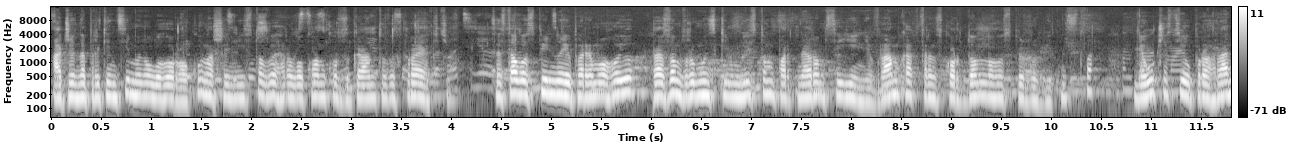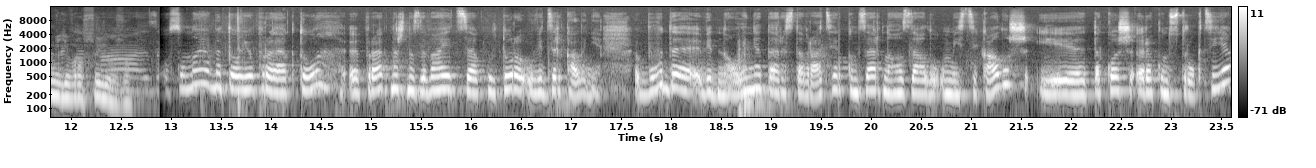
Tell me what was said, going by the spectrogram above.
Адже наприкінці минулого року наше місто виграло конкурс грантових проєктів. Це стало спільною перемогою разом з румунським містом партнером Сеїні в рамках транскордонного співробітництва для участі у програмі Євросоюзу. Основною метою проекту е, проект наш називається Культура у відзеркаленні. Буде відновлення та реставрація концертного залу у місті Калуш і також реконструкція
